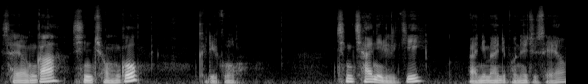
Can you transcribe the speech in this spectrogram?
사연과 신청곡 그리고 칭찬 일기 많이 많이 보내주세요.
